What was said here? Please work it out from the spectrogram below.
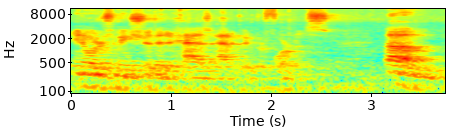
in order to make sure that it has adequate performance. Um,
